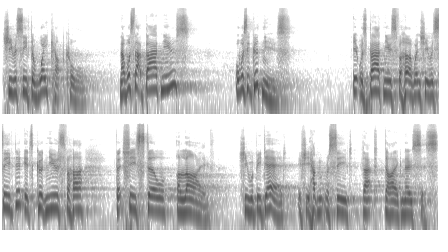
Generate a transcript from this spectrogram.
She received a wake up call. Now, was that bad news or was it good news? It was bad news for her when she received it. It's good news for her that she's still alive. She would be dead if she hadn't received that diagnosis.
